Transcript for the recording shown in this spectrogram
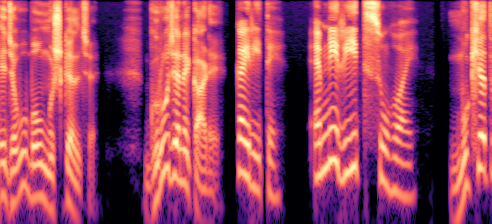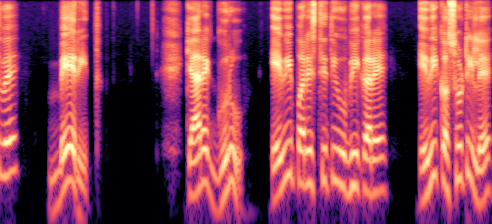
એ જવું બહુ મુશ્કેલ છે. ગુરુ જેને કાઢે. કઈ રીતે? એમની રીત શું હોય? મુખ્યત્વે બે રીત. ક્યારેક ગુરુ એવી પરિસ્થિતિ ઊભી કરે એવી કસોટી લે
